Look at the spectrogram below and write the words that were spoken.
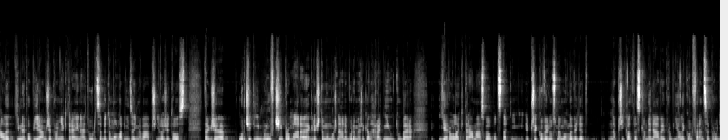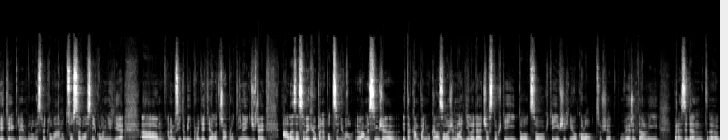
ale tím nepopírám, že pro některé jiné tvůrce by to mohla být zajímavá příležitost. Takže určitý mluvčí pro mladé, když tomu možná nebudeme říkat hradní youtuber, je role, která má své opodstatnění. I při covidu jsme mohli vidět například ve Skandinávii probíhaly konference pro děti, kde jim bylo vysvětlováno, co se vlastně kolem nich děje. Ehm, a nemusí to být pro děti, ale třeba pro teenagery. Ale zase bych je úplně nepodceňoval. Já myslím, že i ta kampaň ukázala, že mladí lidé často chtějí to, co chtějí všichni okolo, což je uvěřitelný prezident, eh,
